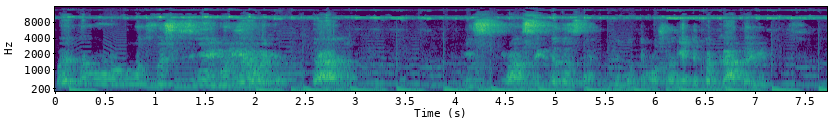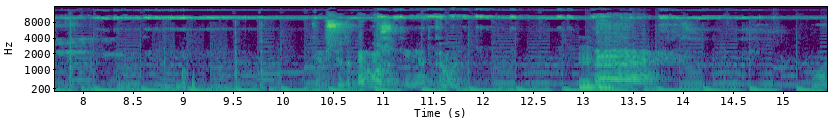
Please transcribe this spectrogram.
Поэтому, ну, вот с точки зрения регулирования, да, есть нюансы, их надо знать. Вот это ты можешь нанять адвоката, и, и тебе все это поможет и откроет. Mm-hmm. А, ну,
